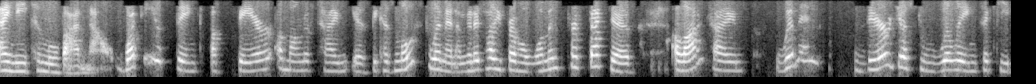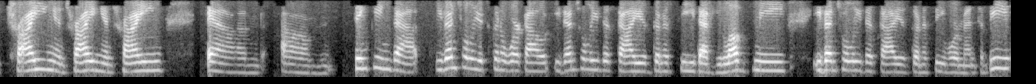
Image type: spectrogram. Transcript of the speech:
I need to move on now. What do you think a fair amount of time is? Because most women, I'm going to tell you from a woman's perspective, a lot of times women they're just willing to keep trying and trying and trying and um thinking that eventually it's going to work out. Eventually this guy is going to see that he loves me. Eventually this guy is going to see we're meant to be.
